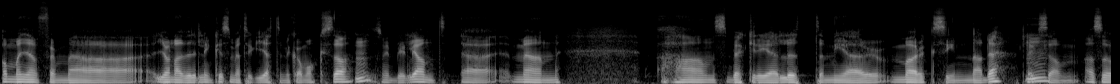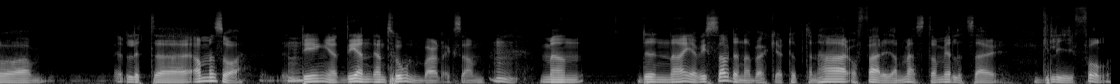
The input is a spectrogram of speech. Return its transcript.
om man jämför med John Ajvide Lindqvist som jag tycker jättemycket om också, Mm. som är briljant, eh, men hans böcker är lite mer mörksinnade, Mm. liksom. Alltså, lite, ja men så. Mm. Det är, inget, det är en, en ton bara liksom. Mm. Men dina, är vissa av dina böcker, typ den här och Färjan mest, de är lite så här gleeful.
